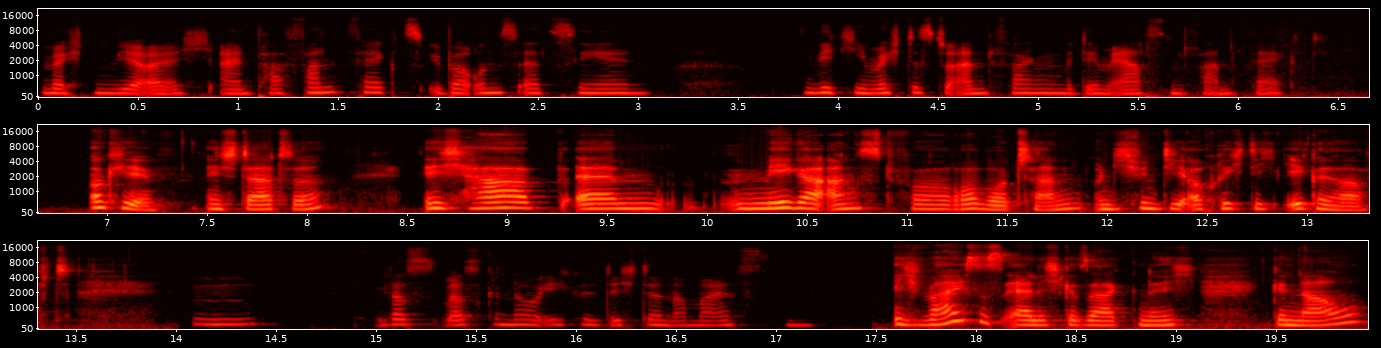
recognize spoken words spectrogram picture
möchten wir euch ein paar Fun Facts über uns erzählen. Vicky, möchtest du anfangen mit dem ersten Fun Fact? Okay, ich starte. Ich habe ähm, mega Angst vor Robotern und ich finde die auch richtig ekelhaft. Mhm. Was, was genau ekelt dich denn am meisten? Ich weiß es ehrlich gesagt nicht genau,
